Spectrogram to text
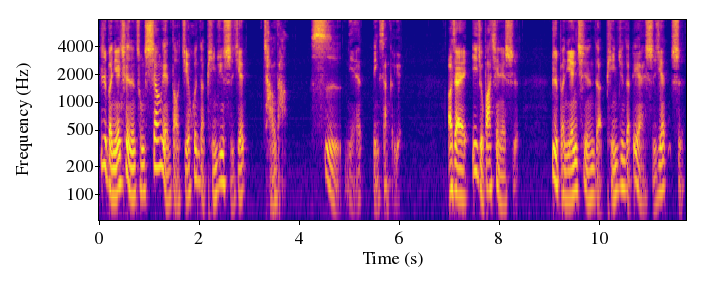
日本年轻人从相恋到结婚的平均时间长达。四年零三个月，而在一九八七年时，日本年轻人的平均的恋爱时间是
